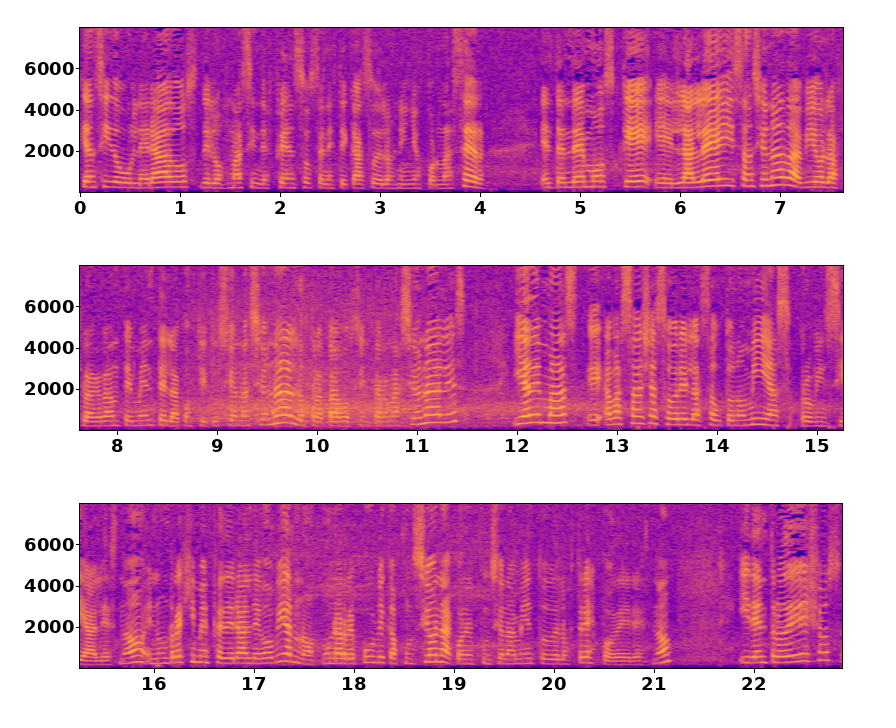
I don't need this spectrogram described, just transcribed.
que han sido vulnerados de los más indefensos, en este caso de los niños por nacer. Entendemos que eh, la ley sancionada viola flagrantemente la Constitución Nacional, los tratados internacionales y además eh, avasalla sobre las autonomías provinciales. ¿no? En un régimen federal de gobierno, una república funciona con el funcionamiento de los tres poderes. ¿no? Y dentro de ellos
